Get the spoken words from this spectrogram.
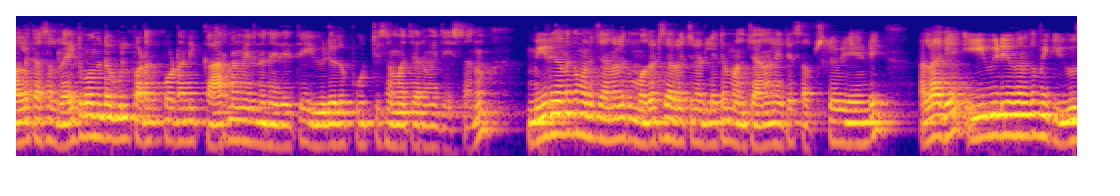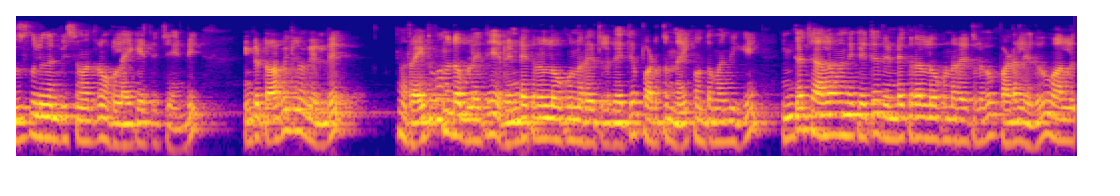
వాళ్ళకి అసలు రైతు బంధు డబ్బులు పడకపోవడానికి కారణం ఏందనేది అయితే ఈ వీడియోలో పూర్తి సమాచారం అయితే ఇస్తాను. మీరు కనుక మన ఛానల్కి మొదటిసారి వచ్చినట్లయితే మన ఛానల్ అయితే సబ్స్క్రైబ్ చేయండి. అలాగే ఈ వీడియో కనుక మీకు యూజ్ఫుల్గా అనిపిస్తే మాత్రం ఒక లైక్ అయితే చేయండి. ఇంకా టాపిక్లోకి వెళ్తే రైతు బంధు డబ్బులు అయితే రెండు ఎకరాల లోపు ఉన్న రైతులకు అయితే పడుతున్నాయి కొంతమందికి. ఇంకా చాలామందికి అయితే రెండు ఎకరాల లోపు ఉన్న రైతులకు పడలేదు. వాళ్ళు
